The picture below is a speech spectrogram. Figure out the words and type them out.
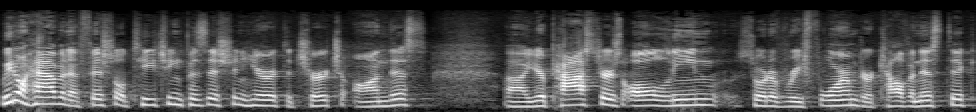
we don't have an official teaching position here at the church on this. Uh, your pastors all lean sort of reformed or Calvinistic.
